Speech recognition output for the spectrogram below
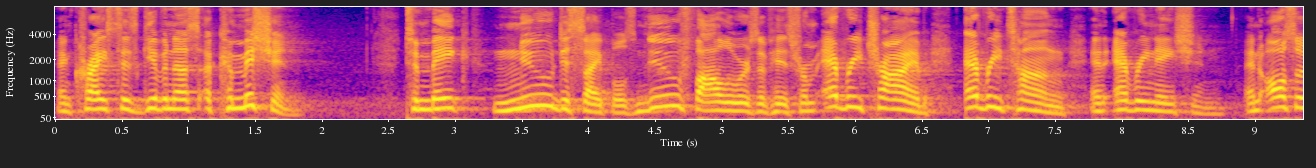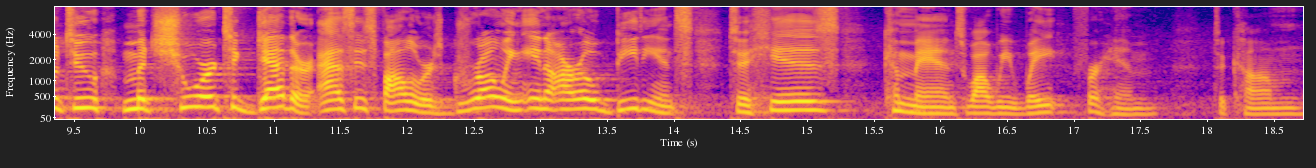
And Christ has given us a commission to make new disciples, new followers of His from every tribe, every tongue, and every nation. And also to mature together as His followers, growing in our obedience to His commands while we wait for Him to come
